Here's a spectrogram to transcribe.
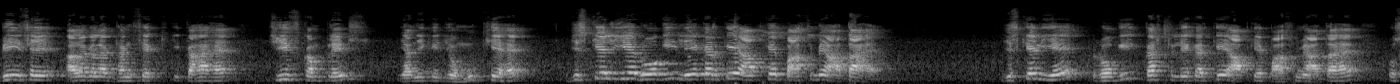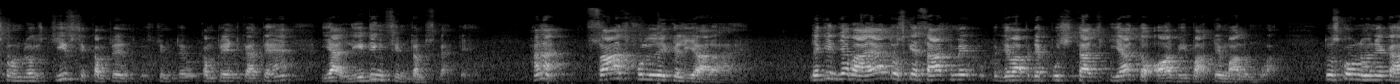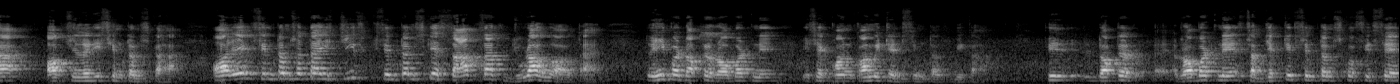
भी इसे अलग अलग ढंग से कहा है चीफ कंप्लेंट्स यानी कि जो मुख्य है, जिसके लिए रोगी लेकर के आपके पास में आता है। जिसके लिए रोगी कष्ट लेकर के आपके पास में आता है, उसको हम लोग चीफ से कंप्लेंट कंप्लेंट कहते हैं, या लीडिंग सिम्टम्स कहते हैं। है ना? सांस फूलने के लिए आ रहा है। लेकिन जब आया तो उसके साथ में जब आपने पूछताछ किया तो और भी बातें मालूम हुआ। तो उसको उन्होंने कहा ऑक्सिलरी सिम्टम्स कहा। और एक सिम्टम्स होता है, इस चीफ सिम्टम्स के साथ साथ जुड़ा हुआ होता है। तो यहीं पर डॉक्टर रॉबर्ट ने इसे कॉन्कॉमिटेंट सिम्टम्स भी कहा। फिर डॉक्टर रॉबर्ट ने सब्जेक्टिव सिम्टम्स को फिर से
